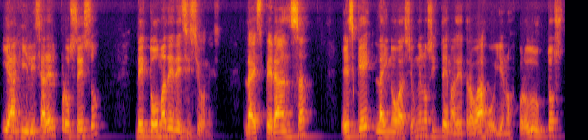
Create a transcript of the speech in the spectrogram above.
y agilizar el proceso de toma de decisiones. La esperanza es que la innovación en los sistemas de trabajo y en los productos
